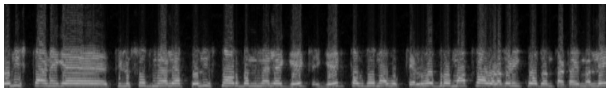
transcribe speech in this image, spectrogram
ಪೊಲೀಸ್ ಠಾಣೆಗೆ ತಿಳಿಸಿದ ಮೇಲೆ, ಪೊಲೀಸ್ನವ್ರು ಬಂದ ಮೇಲೆ ಗೇಟ್ ಗೇಟ್ ತೆಗೆದು ನಾವು ಕೆಲವೊಬ್ರು ಮಾತ್ರ ಒಳಗಡೆಗೆ ಹೋದಂತ ಟೈಮಲ್ಲಿ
